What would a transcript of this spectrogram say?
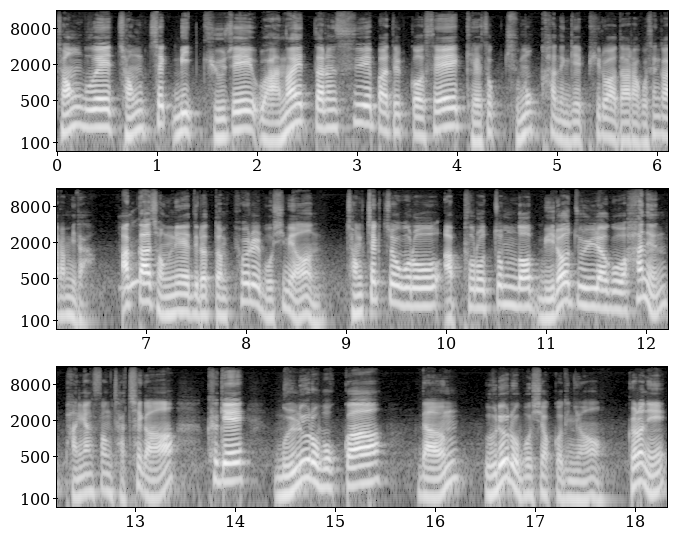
정부의 정책 및 규제 완화에 따른 수혜받을 것에 계속 주목하는 게 필요하다라고 생각합니다. 아까 정리해드렸던 표를 보시면 정책적으로 앞으로 좀 더 밀어주려고 하는 방향성 자체가 크게 물류 로봇과 그다음 의료 로봇이었거든요. 그러니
